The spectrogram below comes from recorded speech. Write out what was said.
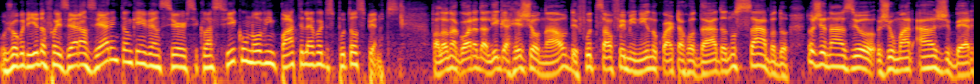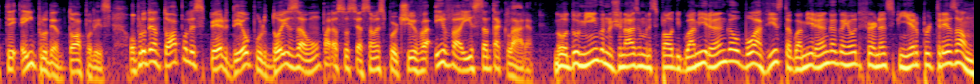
O jogo de ida foi 0 a 0 então quem vencer se classifica, um novo empate leva a disputa aos pênaltis. Falando agora da Liga Regional de Futsal Feminino, quarta rodada, no sábado, no ginásio Gilmar Agiberte, em Prudentópolis. O Prudentópolis perdeu por 2 a 1 um para a Associação Esportiva Ivaí Santa Clara. No domingo, no ginásio municipal de Guamiranga, o Boa Vista Guamiranga ganhou de Fernandes Pinheiro por 3 a 1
